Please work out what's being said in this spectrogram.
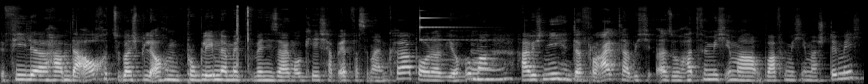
viele haben da auch zum Beispiel auch ein Problem damit, wenn sie sagen, okay, ich habe etwas in meinem Körper oder wie auch immer, mhm. habe ich nie hinterfragt, habe ich, also hat für mich immer, war für mich immer stimmig.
